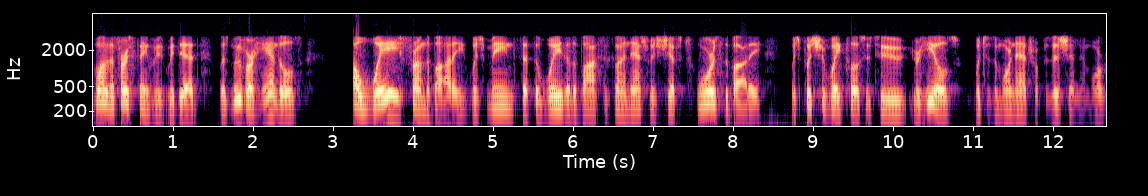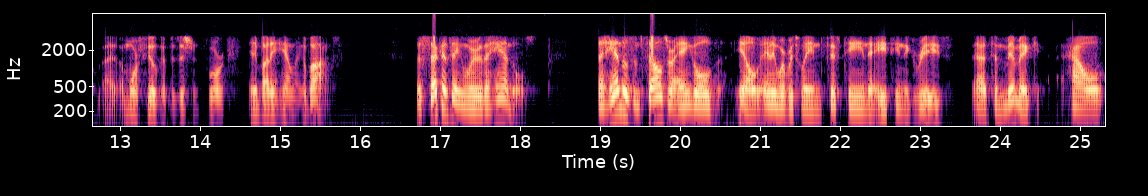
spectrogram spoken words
one of the first things we, we did was move our handles away from the body, which means that the weight of the box is going to naturally shift towards the body, which puts your weight closer to your heels, which is a more natural position and more a more feel good position for anybody handling a box. The second thing were the handles. The handles themselves are angled, you know, anywhere between 15 to 18 degrees uh, to mimic how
